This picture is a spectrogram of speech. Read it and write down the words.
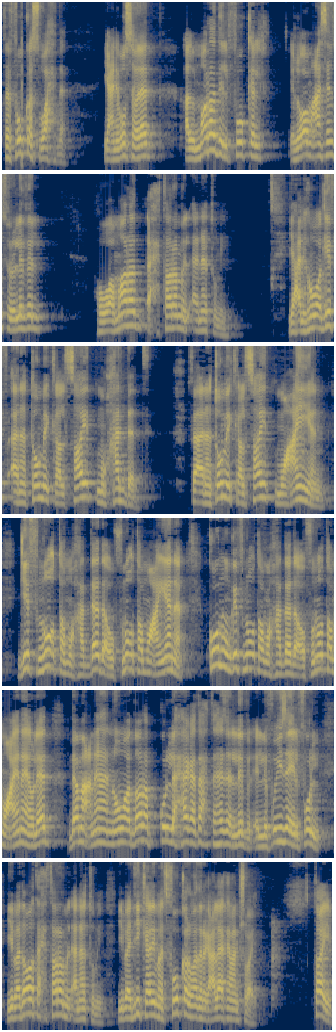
في focus واحدة. يعني بص يا ولاد المرض ال focal اللي هو معاه sensory level هو مرض احترم ال anatomy. يعني هو جه في anatomical site محدد. في anatomical site معين. جه في نقطة محددة وفي نقطة معينة. كونه جه في نقطة محددة أو في نقطة معينة يا أولاد ده معناها إن هو ضرب كل حاجة تحت هذا ال level. اللي فوقيه زي الفل. يبقى دوت احترم ال anatomy. يبقى دي كلمة focal وهنرجع لها كمان شوية. طيب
